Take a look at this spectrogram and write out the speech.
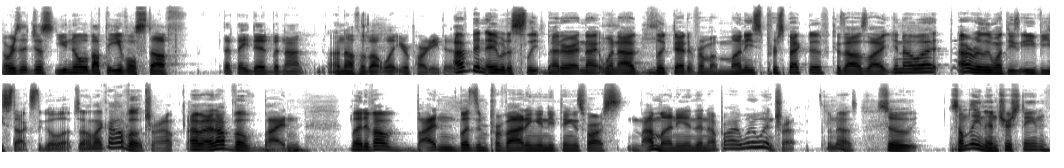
Or is it just you know about the evil stuff that they did, but not enough about what your party did? I've been able to sleep better at night when I looked at it from a money's perspective because I was like, you know what? I really want these EV stocks to go up. So I'm like, I'll vote Trump. I mean, I'll vote Biden. But if I Biden wasn't providing anything as far as my money, and then I probably would have went Trump. Who knows? so something interesting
